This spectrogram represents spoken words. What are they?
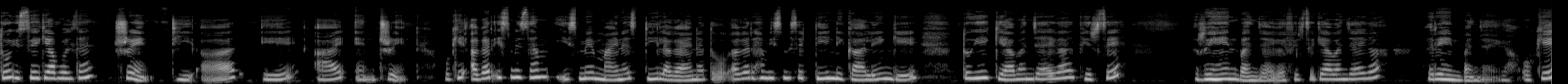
तो इसे क्या बोलते हैं? Train. T R A I N train. Okay, अगर इसमें से हम, इसमें माइनस टी लगाए ना तो अगर हम इसमें से टी निकालेंगे तो ये क्या बन जाएगा? फिर से रेन बन जाएगा। फिर से क्या बन जाएगा? रेन बन जाएगा। ओके,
